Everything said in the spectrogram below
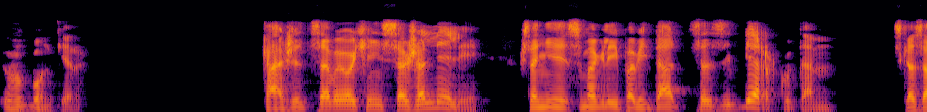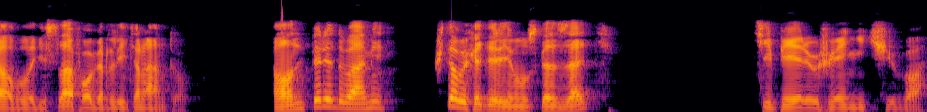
в бункер. Кажется, вы очень сожалели, что не смогли повидаться с Беркутом, — сказал Владислав обер-лейтенанту. — Он перед вами. Что вы хотели ему сказать? — Теперь уже ничего,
